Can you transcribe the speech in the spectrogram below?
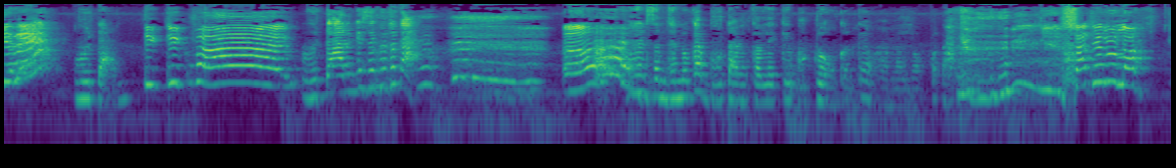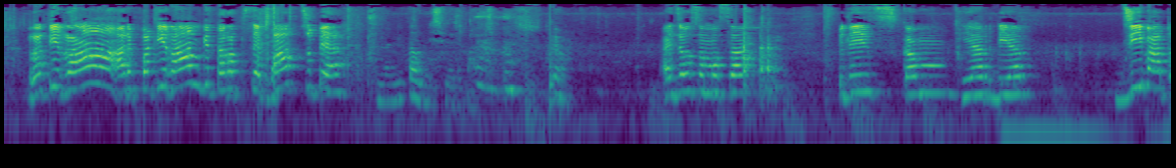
के रे Bhutan tick tick five Bhutan के सेक्रेटरी का समझानो का भूटान का लेके भुट्टो अंकल का हमारे लोग साथीहरू ल रति राम अरे पति राम की तरफ से पाँच रुपियाँ नहीं मेरे पास आइजाउ samosa please come here dear जीबाट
